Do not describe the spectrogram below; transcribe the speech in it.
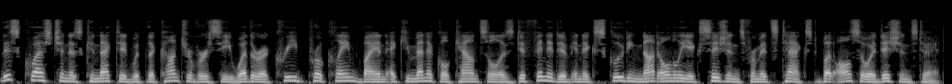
This question is connected with the controversy whether a creed proclaimed by an ecumenical council is definitive in excluding not only excisions from its text but also additions to it.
